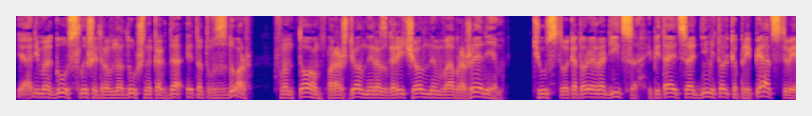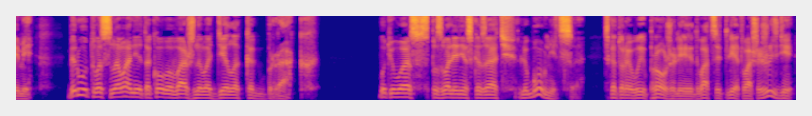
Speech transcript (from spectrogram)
Я не могу слышать равнодушно, когда этот вздор, фантом, порожденный разгоряченным воображением, чувство, которое родится и питается одними только препятствиями, берут в основание такого важного дела, как брак. Будь у вас, с позволения сказать, любовница — с которой вы прожили двадцать лет вашей жизни,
